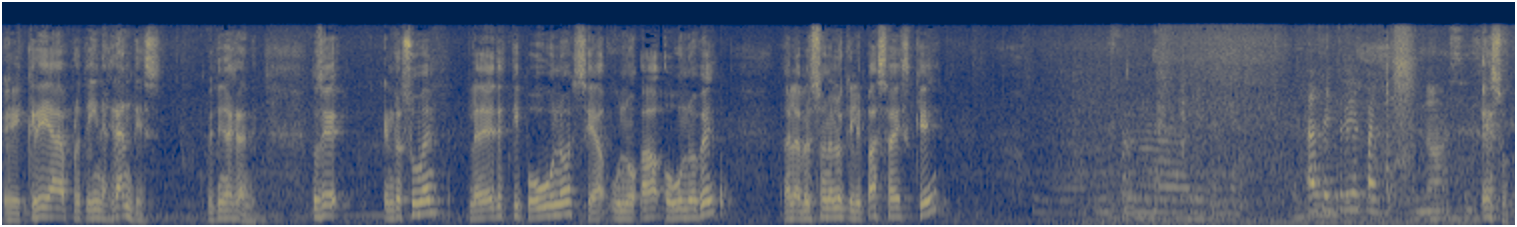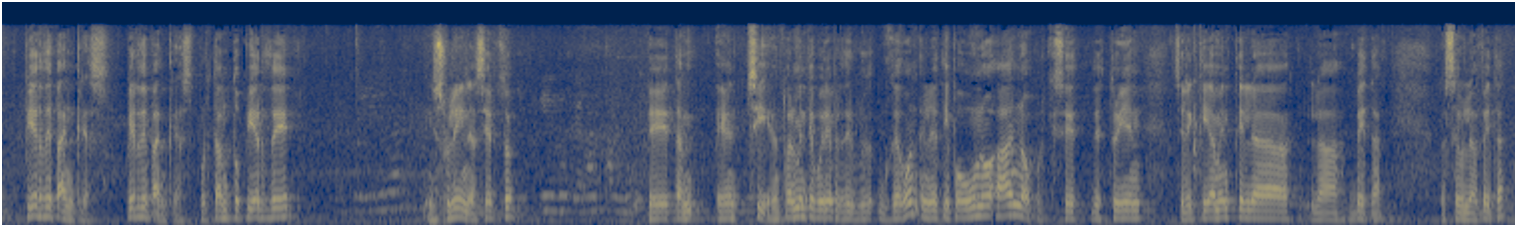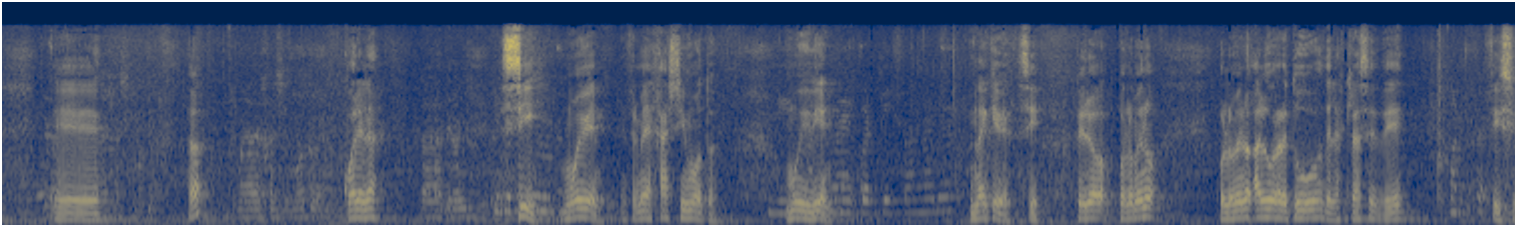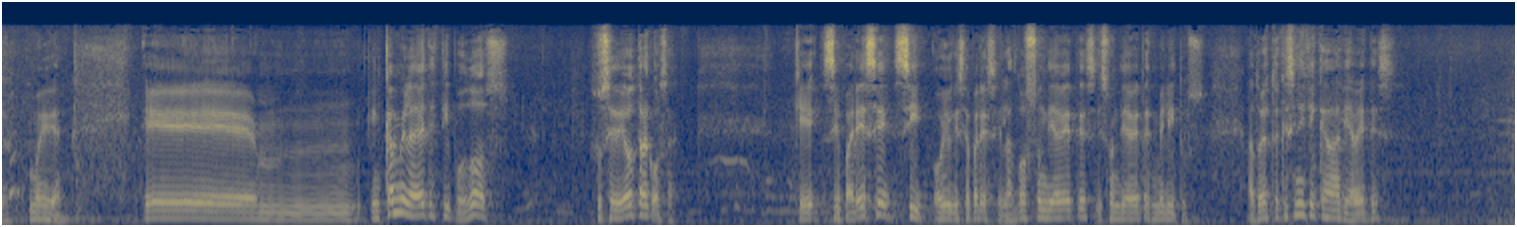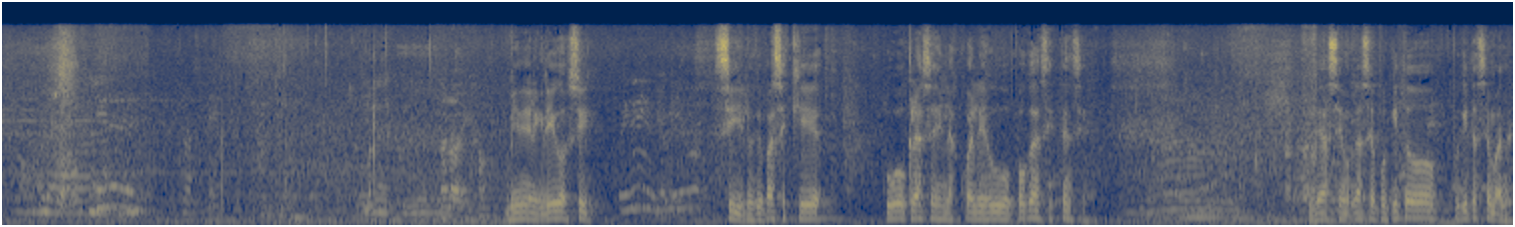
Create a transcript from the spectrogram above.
eh, crea proteínas grandes. Proteínas grandes. Entonces, en resumen, la diabetes tipo 1, sea 1A o 1B, a la persona lo que le pasa es que Ah, se destruye el páncreas. No hace eso, pierde páncreas, pierde páncreas, por tanto pierde insulina, ¿cierto? Eh, tam- eh, sí, eventualmente podría perder glucagón. En el tipo 1A no, porque se destruyen selectivamente la- las beta, las células beta. Eh, ¿ah? Enfermedad de Hashimoto, de ¿Cuál era? la la. Sí, muy bien. Enfermedad de Hashimoto. Muy bien. Nada que ver, sí. Pero por lo menos, por lo menos algo retuvo de las clases de fisio. Muy bien. Eh, en cambio, la diabetes tipo 2 sucede otra cosa. Que se parece, sí, obvio que se parece. Las dos son diabetes y son diabetes mellitus. A todo esto, ¿qué significaba diabetes? No lo dijo. ¿Viene del griego? Sí. Sí, lo que pasa es que hubo clases en las cuales hubo poca asistencia. De hace, de hace poquito, poquitas semanas.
